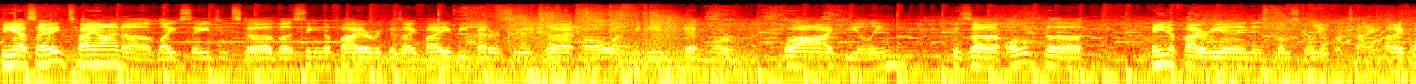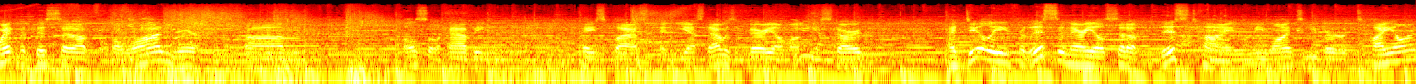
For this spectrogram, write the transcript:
But yes, I made Taion a Life Sage instead of a Signifier because I thought he'd be better suited to that role, and we need a bit more blah healing. Because uh, all of the Pain of Fire healing is mostly over time, but I've went with this setup along with um, also having Haste Blast, and yes, that was a very unlucky start. Ideally, for this scenario setup this time, we want either Taion,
